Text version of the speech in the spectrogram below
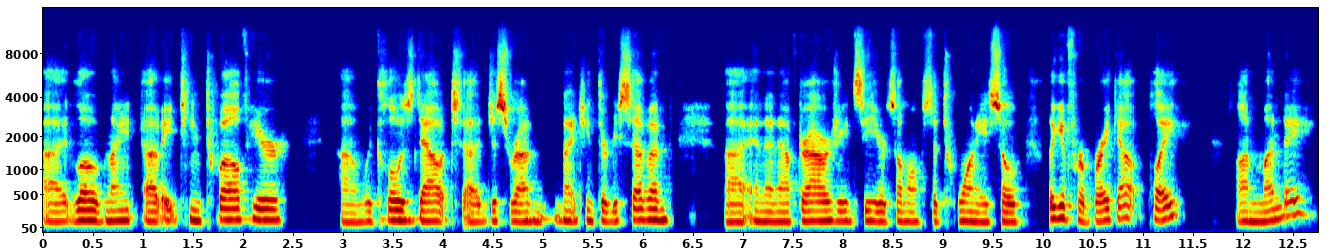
uh, low of, nine, of 1812 here. Um, we closed out uh, just around 1937. Uh, and then after hours, you can see here it's almost a 20. So looking for a breakout play on Monday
